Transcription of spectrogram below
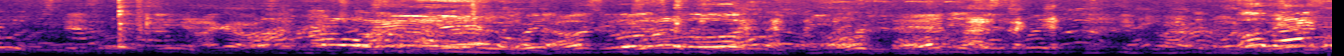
das ist es zugestellt. Dani, Dani braucht dann der was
